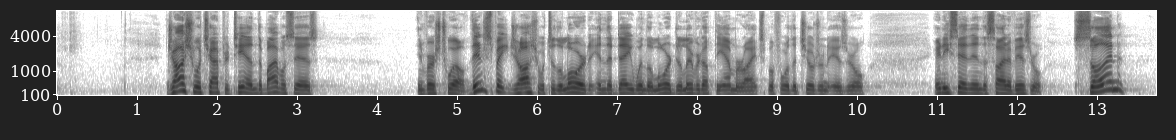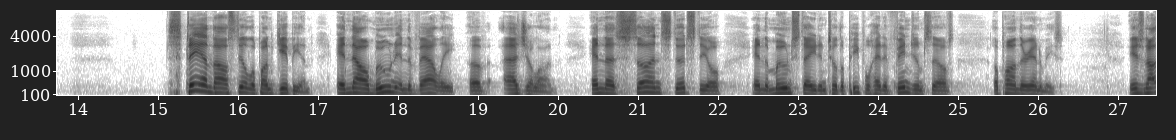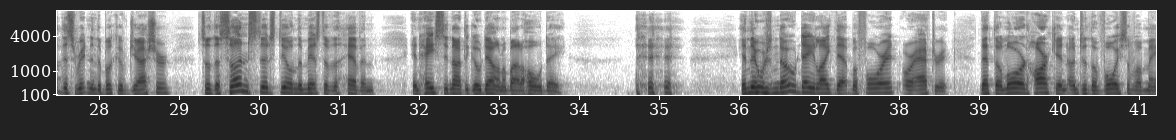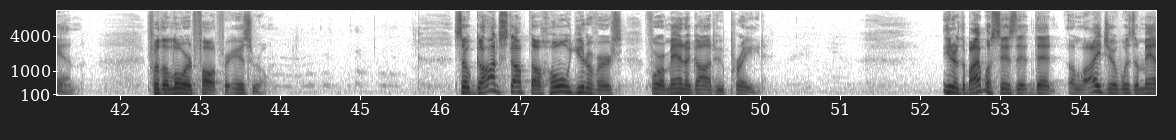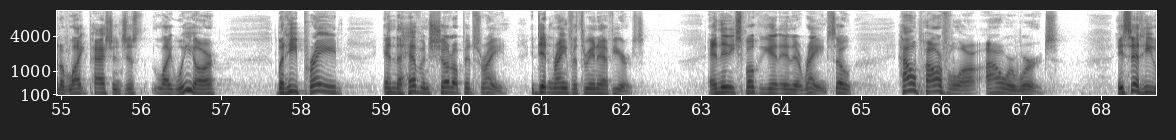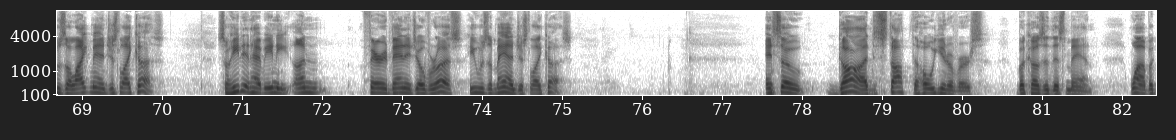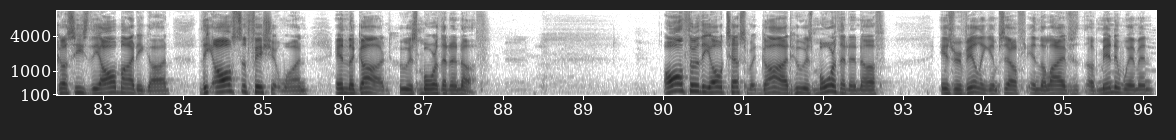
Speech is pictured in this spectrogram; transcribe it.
Joshua chapter 10, the Bible says, in verse 12. Then spake Joshua to the Lord in the day when the Lord delivered up the Amorites before the children of Israel. And he said in the sight of Israel, Sun, stand thou still upon Gibeon, and thou moon in the valley of Ajalon. And the sun stood still, and the moon stayed until the people had avenged themselves upon their enemies. Is not this written in the book of Jasher? So the sun stood still in the midst of the heaven and hasted not to go down about a whole day. and there was no day like that before it or after it that the Lord hearkened unto the voice of a man, for the Lord fought for Israel. So God stopped the whole universe for a man of God who prayed. You know, the Bible says that, that Elijah was a man of like passions, just like we are, but he prayed and the heavens shut up its rain. It didn't rain for three and a half years. And then he spoke again and it rained. So, how powerful are our words? He said he was a like man just like us. So, he didn't have any unfair advantage over us. He was a man just like us. And so, God stopped the whole universe because of this man. Why? Because he's the Almighty God, the all sufficient one, and the God who is more than enough. All through the Old Testament, God, who is more than enough, is revealing himself in the lives of men and women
